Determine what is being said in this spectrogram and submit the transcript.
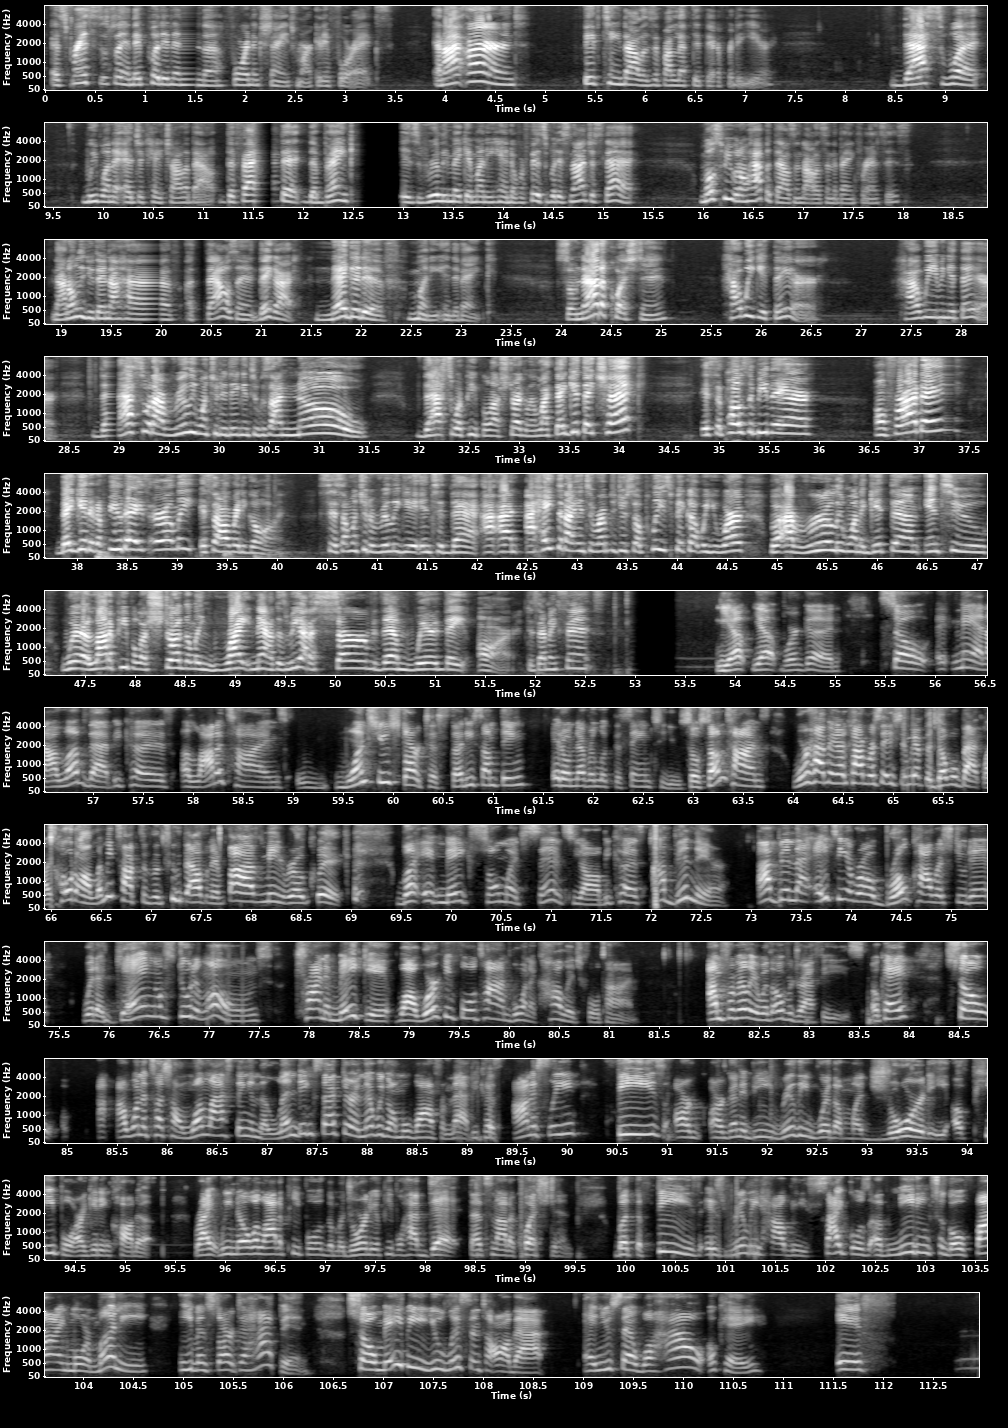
as Francis was saying, they put it in the foreign exchange market in Forex. And I earned $15 if I left it there for the year. That's what we want to educate y'all about. The fact that the bank is really making money hand over fist. But it's not just that. Most people don't have a thousand dollars in the bank, Francis. Not only do they not have a thousand, they got negative money in the bank. So now the question, how we get there? How we even get there? That's what I really want you to dig into because I know that's where people are struggling. Like they get their check, it's supposed to be there on Friday. They get it a few days early, it's already gone. Sis, I want you to really get into that. I, I, I hate that I interrupted you, so please pick up where you were. But I really want to get them into where a lot of people are struggling right now because we got to serve them where they are. Does that make sense? Yep, yep, we're good. So, eh, man, I love that because a lot of times, once you start to study something, it'll never look the same to you. So sometimes we're having a conversation, we have to double back, like, hold on, let me talk to the 2005 me real quick. But it makes so much sense, y'all, because I've been there. I've been that 18 year old broke college student with a gang of student loans trying to make it while working full time, going to college full time. I'm familiar with overdraft fees. Okay. So I, want to touch on one last thing in the lending sector, and then we're gonna move on from that because honestly, fees are are going to be really where the majority of people are getting caught up right? We know a lot of people the majority of people have debt that's not a question. But the fees is really how these cycles of needing to go find more money even start to happen. So maybe you listen to all that and you said well how okay if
